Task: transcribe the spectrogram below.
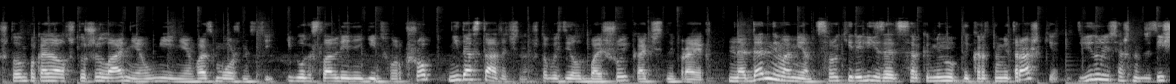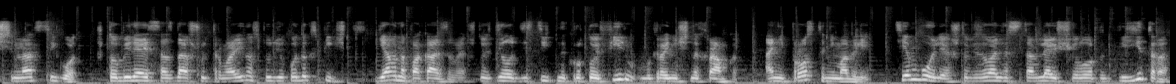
что он показал, что желания, умения, возможностей и благословления Games Workshop недостаточно, чтобы сделать большой качественный проект. На данный момент сроки релиза этой 40-минутной короткометражки двинулись аж на 2017 год, что убеляет создавшую ультрамаринов студию Codex Pictures, явно показывая, что сделать действительно крутой фильм в ограниченных рамках они просто не могли. Тем более, что визуальная составляющая Лорда Инквизитора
